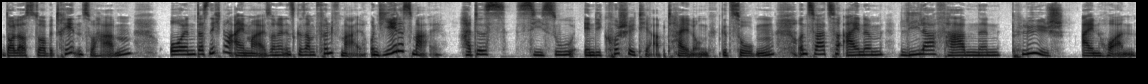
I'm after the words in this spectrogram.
Dollar-Store betreten zu haben. Und das nicht nur einmal, sondern insgesamt fünfmal. Und jedes Mal hat es Sisu in die Kuscheltierabteilung gezogen. Und zwar zu einem lilafarbenen Plüsch-Einhorn.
